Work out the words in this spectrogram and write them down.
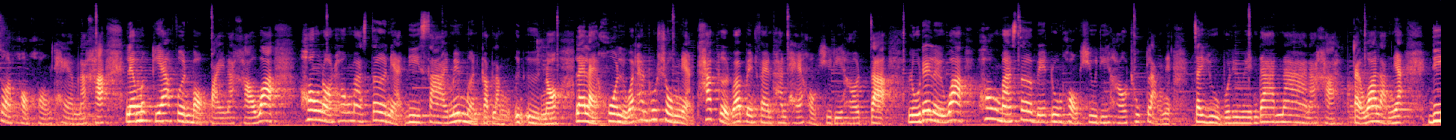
ส่วนของของแถมนะคะ แล้วเมื่อกี้เฟิร์นบอกไปนะคะว่าห้องนอนห้องมาสเตอร์เนี่ยดีไซน์ไม่เหมือนกับหลังอื่นๆเนาะหลายๆ คนหรือว่าท่านผู้ชมเนี่ย ถ้าเกิดว่าเป็นแฟนพันธ์แท้ของ QD House จะรู้ได้เลยว่าห้องมาสเตอร์เบดรูมของ QD House ทุกหลังเนี่ย จะอยู่บริเวณด้านหน้านะคะ แต่ว่าหลังเนี่ยดี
